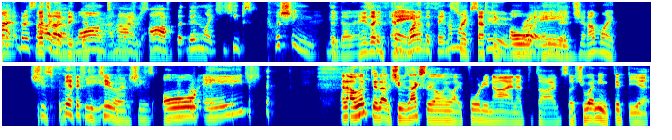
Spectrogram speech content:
there- not, but it's not like a big long difference. I know what time off. But then Yeah. like he keeps pushing the he does. And he's like, the and one of the things I'm to like, accepting dude, old bro, leave it. age, and I'm like, she's 50. 52 and she's old age. and I looked it up. She was actually only like 49 at the time, so she wasn't even 50 yet.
